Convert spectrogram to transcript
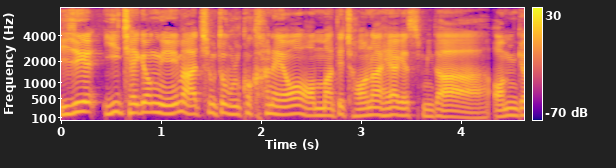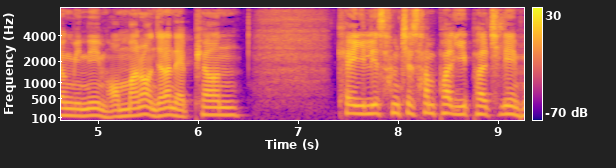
이제 이재경님 아침부터 울컥하네요. 엄마한테 전화해야겠습니다. 엄경민님 엄마는 언제나 내 편. K123738287님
